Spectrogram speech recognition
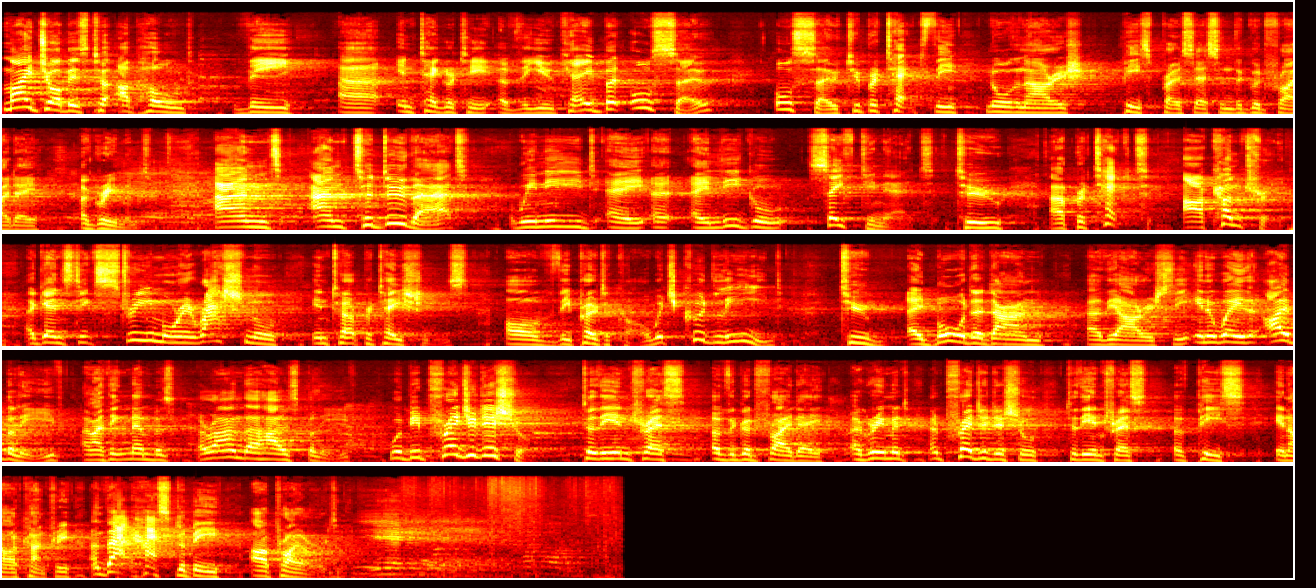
My job is to uphold the uh, integrity of the UK, but also, also to protect the Northern Irish peace process and the Good Friday Agreement. And, and to do that, we need a, a, a legal safety net to uh, protect our country against extreme or irrational interpretations of the protocol, which could lead to a border down uh, the Irish Sea in a way that I believe, and I think members around the House believe, would be prejudicial to the interests of the Good Friday Agreement and prejudicial to the interests of peace in our country. And that has to be our priority. Yeah.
